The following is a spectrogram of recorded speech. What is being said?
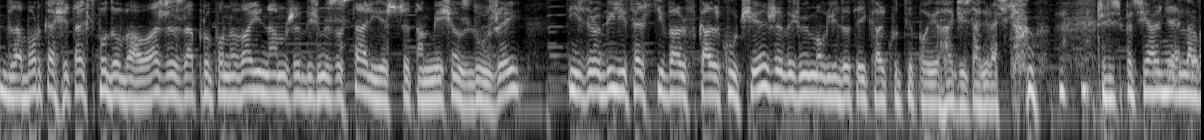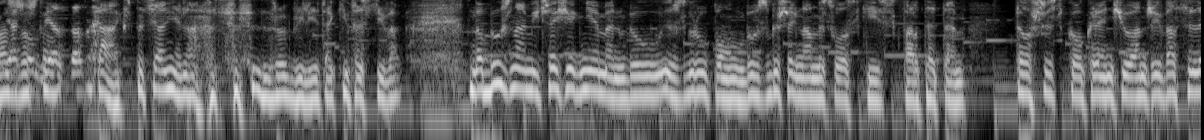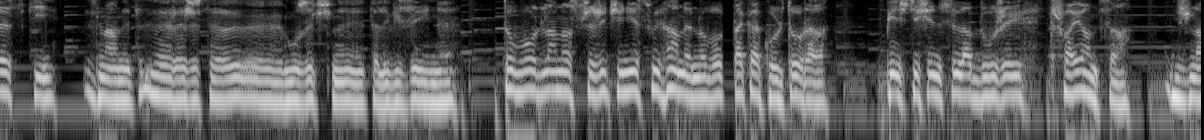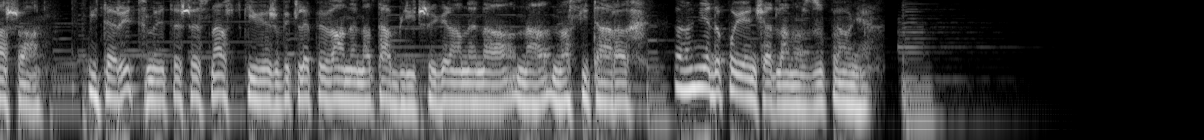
Dla Borka się tak spodobała, że zaproponowali nam, żebyśmy zostali jeszcze tam miesiąc dłużej i zrobili festiwal w Kalkucie, żebyśmy mogli do tej Kalkuty pojechać i zagrać tam. Czyli specjalnie Jako- dla was został... Tak, specjalnie dla nas zrobili taki festiwal. No był z nami Czesiek Niemen, był z grupą, był Zbyszek Namysłowski z kwartetem. To wszystko kręcił Andrzej Wasylewski, znany reżyser e, muzyczny, telewizyjny. To było dla nas przeżycie niesłychane, no bo taka kultura pięć tysięcy lat dłużej trwająca niż nasza. I te rytmy, te szesnastki, wiesz, wyklepywane na tabli czy grane na, na, na sitarach, e, nie do pojęcia dla nas zupełnie.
